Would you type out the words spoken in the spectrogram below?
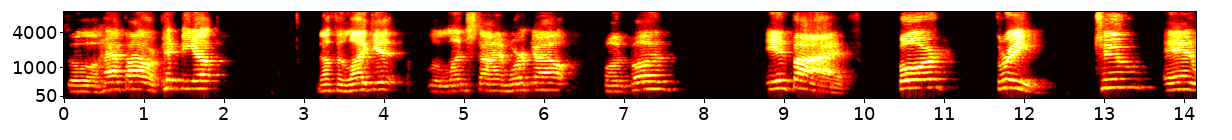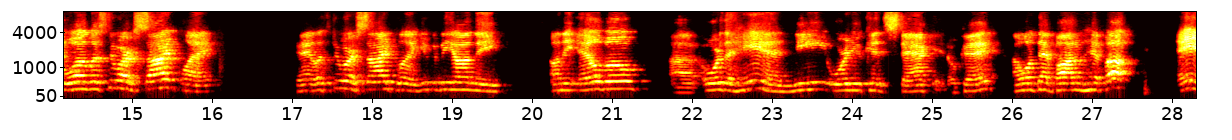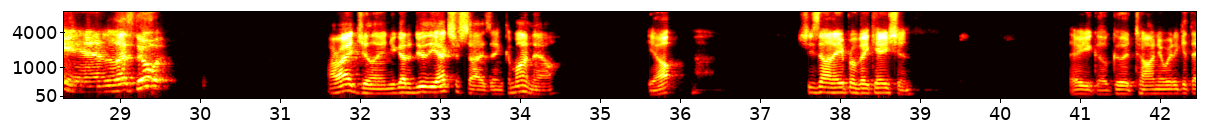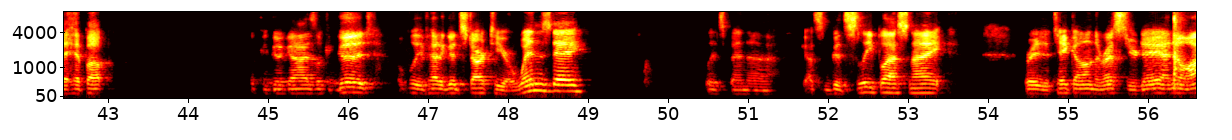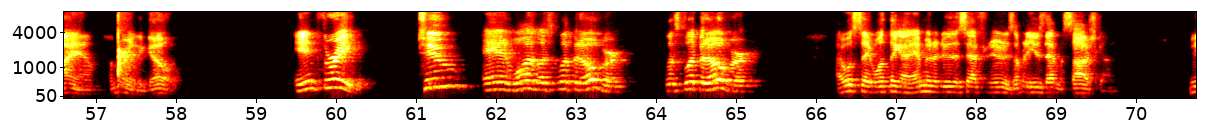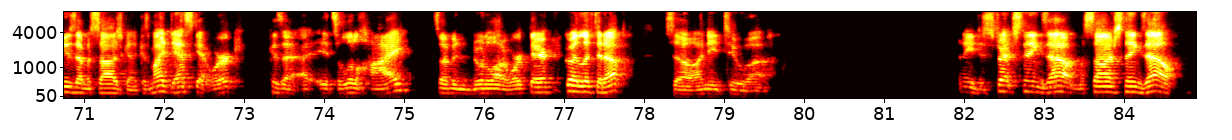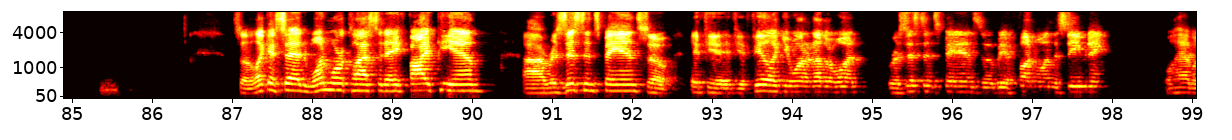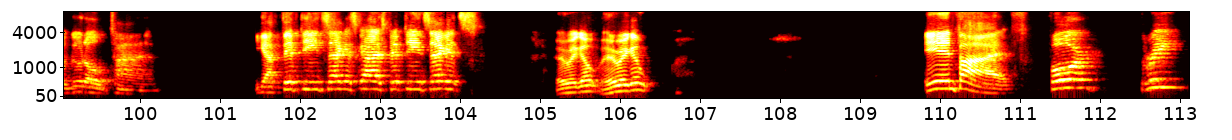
So a little half hour pick me up. Nothing like it. A little lunchtime workout. Fun, fun. In five, four, three, two, and one. Let's do our side plank. Okay, let's do our side plank. You can be on the on the elbow uh, or the hand, knee, or you can stack it. Okay, I want that bottom hip up, and let's do it. All right, Jillian, you got to do the exercising. Come on now. Yep. She's on April vacation. There you go. Good, Tanya. Way to get that hip up. Looking good, guys. Looking good. Hopefully, you've had a good start to your Wednesday. Hopefully, it's been uh, got some good sleep last night. Ready to take on the rest of your day. I know I am. I'm ready to go. In three, two, and one. Let's flip it over. Let's flip it over. I will say one thing I am going to do this afternoon is I'm going to use that massage gun. Use that massage gun because my desk at work, because it's a little high, so I've been doing a lot of work there. Go ahead and lift it up. So I need to uh, I need to stretch things out, massage things out. So, like I said, one more class today, 5 p.m. Uh, resistance bands. So, if you if you feel like you want another one, resistance bands. It'll be a fun one this evening. We'll have a good old time. You got 15 seconds, guys. 15 seconds. Here we go. Here we go. In five, four, three,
